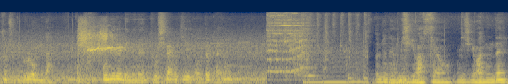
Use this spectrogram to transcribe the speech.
가끔씩 이렇게 놀러 옵니다. 오늘의 메뉴는 도시락이 어떨까요? 좀 전에 음식이 왔어요. 음식이 왔는데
